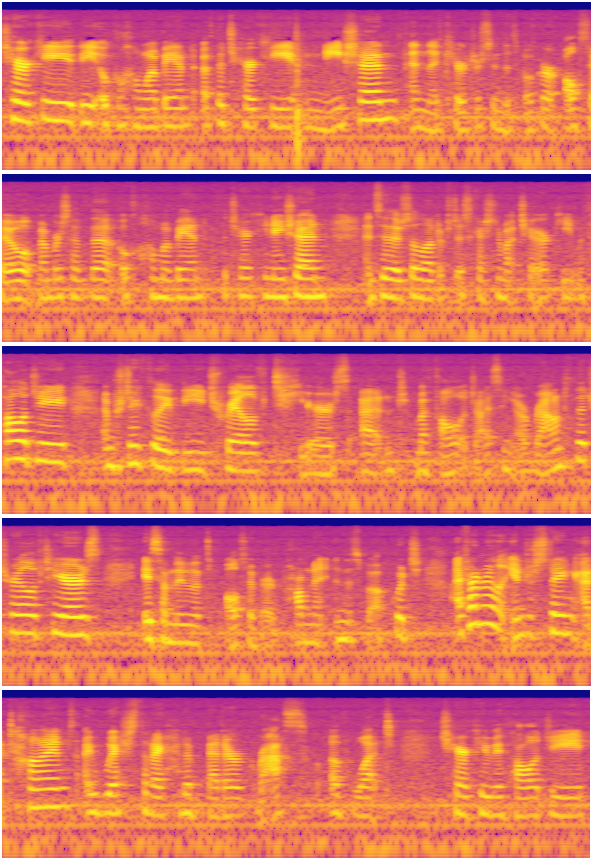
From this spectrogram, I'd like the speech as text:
Cherokee, the Oklahoma band of the Cherokee Nation. And the characters in this book are also members of the Oklahoma band of the Cherokee Nation. And so there's a lot of discussion about Cherokee mythology and particularly the Trail of Tears and mythologizing around the Trail of Tears is something that's also very prominent in this book, which I found really interesting at times. I wish that I had a better grasp of what Cherokee mythology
